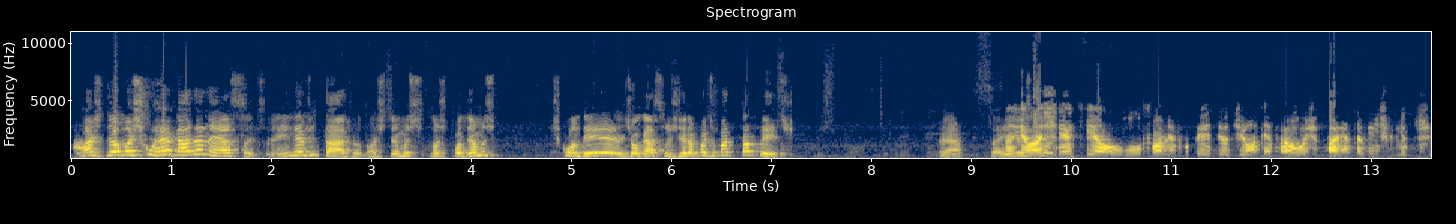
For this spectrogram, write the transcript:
Mas deu uma escorregada nessa. Isso é inevitável. Nós, temos, nós podemos esconder, jogar sujeira para do tapete. É, isso aí eu achei aqui, ó, o Flamengo perdeu de ontem para hoje 40 mil inscritos.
